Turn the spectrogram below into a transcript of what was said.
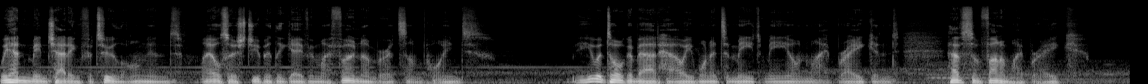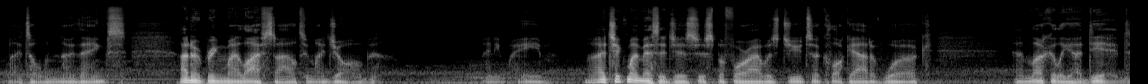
We hadn't been chatting for too long, and I also stupidly gave him my phone number at some point. He would talk about how he wanted to meet me on my break and have some fun on my break. I told him no thanks. I don't bring my lifestyle to my job. Anyway, I checked my messages just before I was due to clock out of work, and luckily I did,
